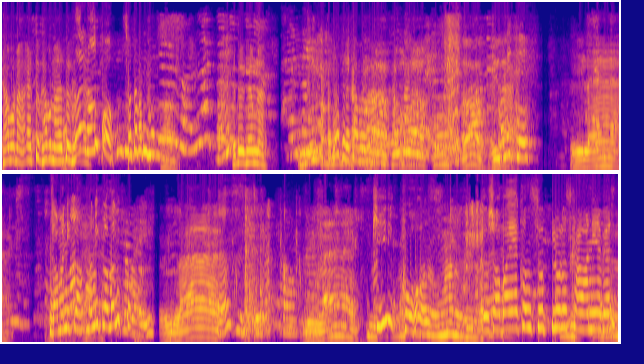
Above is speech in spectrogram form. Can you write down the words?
খাব না এত খাব না এত অল্প ছোট বাড়ি না। এত খাব না। ছোট করে কামাই খাব না। রিল্যাক্স দাও মানিক লো মানিক লো মানিক লো রিল্যাক্স হ্যাঁ? রিল্যাক্স কি খোঁজ? তো সবাই এখন স্যুপ লুডুস খাওয়া নিয়ে ব্যস্ত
